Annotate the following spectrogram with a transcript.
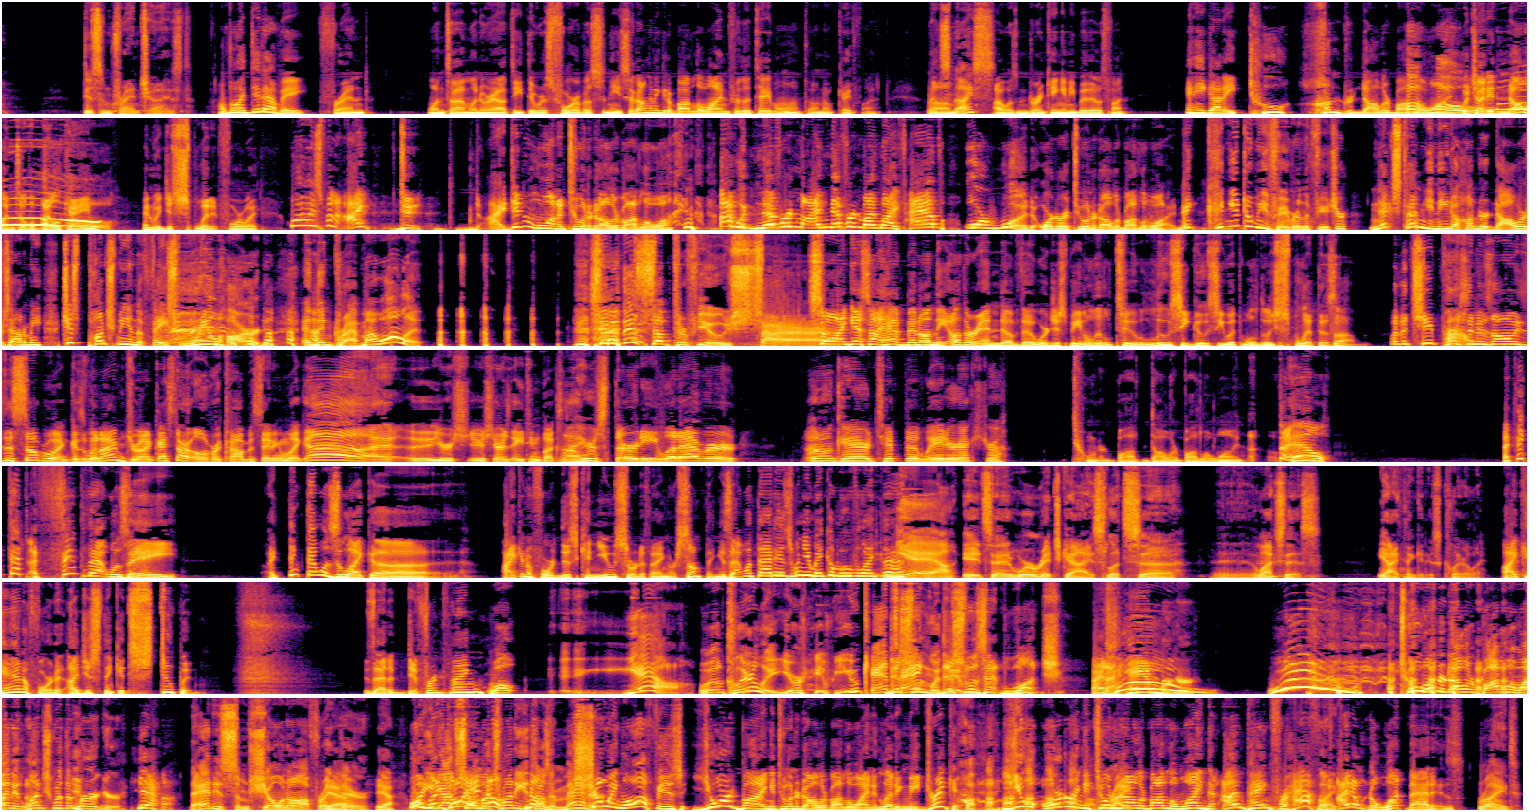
Disenfranchised. Although I did have a friend one time when we were out to eat, there was four of us, and he said, "I'm going to get a bottle of wine for the table." And I thought, "Okay, fine." That's Um, nice. I wasn't drinking any, but it was fine. And he got a two hundred dollar bottle of wine, which I didn't know until the bill came, and we just split it four way. Well, it's been I did I didn't want a two hundred dollar bottle of wine. I would never in my I never in my life have or would order a two hundred dollar bottle of wine. Hey, can you do me a favor in the future? Next time you need a hundred dollars out of me, just punch me in the face real hard and then grab my wallet. So this subterfuge, sir. So I guess I have been on the other end of the we're just being a little too loosey goosey with we'll just split this up. Well, the cheap person is always the sober one because when I'm drunk, I start overcompensating. I'm like, ah, uh, your your share is 18 bucks. Ah, here's 30, whatever. I don't care. Tip the waiter extra. Two hundred dollar bottle of wine. What the hell? I think that I think that was a, I think that was like a, I can afford this, can you sort of thing or something. Is that what that is when you make a move like that? Yeah, it's uh, we're rich guys. Let's uh, uh, watch this. Yeah, I think it is clearly. I can afford it. I just think it's stupid. Is that a different thing? Well, yeah. Well, clearly you're you can't This hang was, with this him. was at lunch. I had a hamburger. Woo! Two hundred dollar bottle of wine at lunch with a burger. Yeah. That is some showing off right yeah. there. Yeah. Or you like, got go so ahead, much no, money it no. doesn't matter. Showing off is you're buying a two hundred dollar bottle of wine and letting me drink it. you ordering a two hundred dollar bottle of wine that I'm paying for half of. Right. I don't know what that is. Right.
